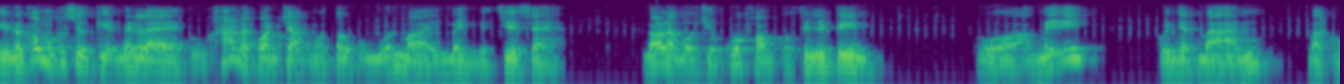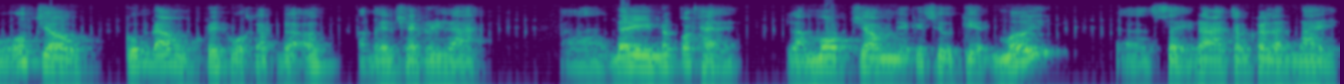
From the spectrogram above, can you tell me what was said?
Thì nó có một cái sự kiện bên lề cũng khá là quan trọng mà tôi cũng muốn mời anh Bình để chia sẻ. Đó là Bộ trưởng Quốc phòng của Philippines của Mỹ của Nhật Bản và của Úc Châu cũng đã một cái cuộc gặp gỡ ở bên Shangri-La. À, đây nó có thể là một trong những cái sự kiện mới uh, xảy ra trong cái lần này.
